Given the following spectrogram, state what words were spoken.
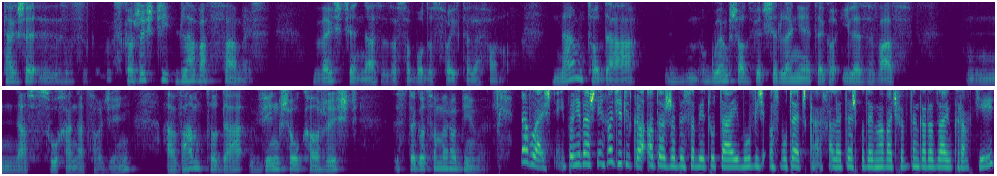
Także z, z korzyści dla Was samych wejście nas ze sobą do swoich telefonów. Nam to da głębsze odzwierciedlenie tego, ile z Was nas słucha na co dzień, a Wam to da większą korzyść z tego, co my robimy. No właśnie, ponieważ nie chodzi tylko o to, żeby sobie tutaj mówić o smuteczkach, ale też podejmować pewnego rodzaju kroki,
